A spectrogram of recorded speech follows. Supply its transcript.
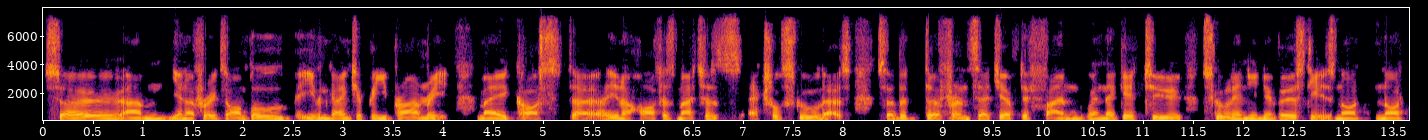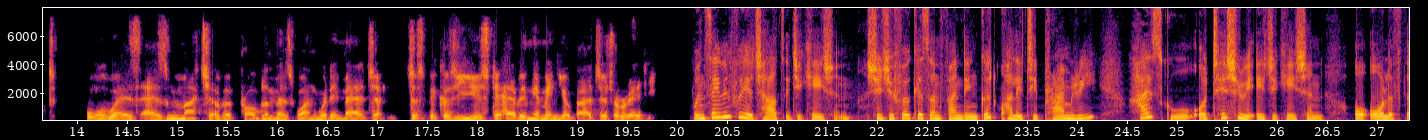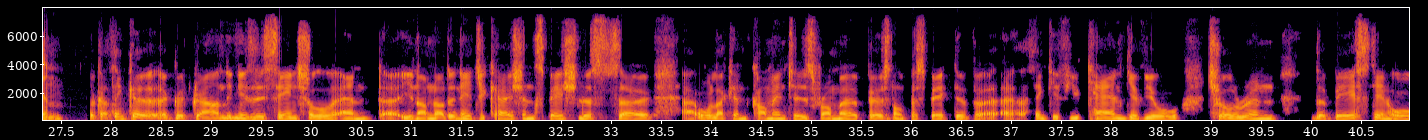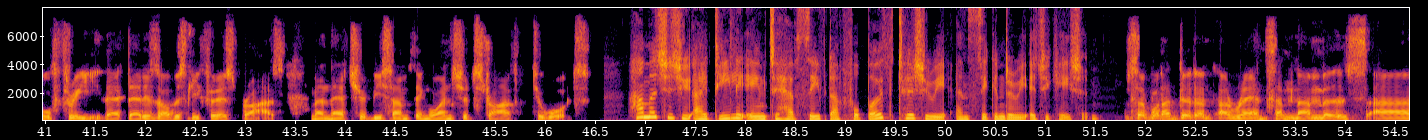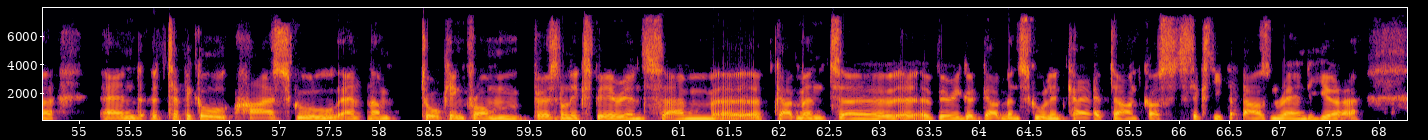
So, um, you know, for example, even going to pre-primary may cost, uh, you know, half as much as actual school does. So the difference that you have to fund when they get to school and university is not not always as much of a problem as one would imagine, just because you're used to having them in your budget already. When saving for your child's education, should you focus on funding good quality primary, high school, or tertiary education, or all of them? Look, I think a, a good grounding is essential, and uh, you know I'm not an education specialist, so uh, all I can comment is from a personal perspective. Uh, I think if you can give your children the best in all three, that that is obviously first prize, and that should be something one should strive towards. How much should you ideally aim to have saved up for both tertiary and secondary education? So what I did, I, I ran some numbers, uh, and a typical high school, and I'm talking from personal experience, um, a government, uh, a very good government school in Cape Town costs 60,000 Rand a year.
